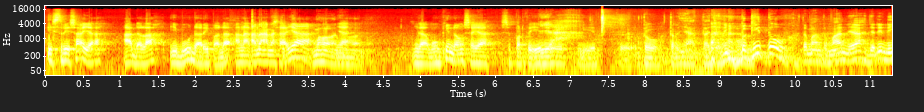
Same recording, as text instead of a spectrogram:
istri saya adalah ibu daripada anak-anak saya kita. Mohon, ya. mohon. nggak mungkin dong saya seperti itu Iya. gitu Tuh, ternyata jadi begitu, teman-teman ya. Jadi di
